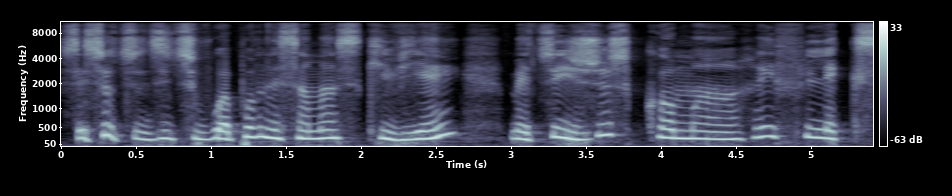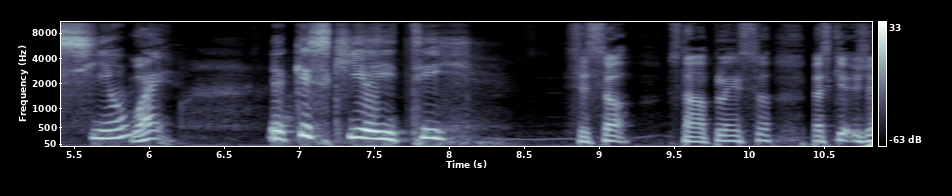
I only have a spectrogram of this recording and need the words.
c'est ça, tu dis, tu vois pas nécessairement ce qui vient, mais tu es juste comme en réflexion. Ouais. De qu'est-ce qui a été. C'est ça. En plein ça. Parce que je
